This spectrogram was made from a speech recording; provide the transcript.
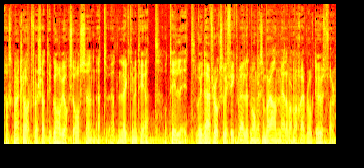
man ha klart för sig att det gav ju också oss en, ett, en legitimitet och tillit. Det var ju därför också vi fick väldigt många som bara anmälde vad man själv råkade ut för.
